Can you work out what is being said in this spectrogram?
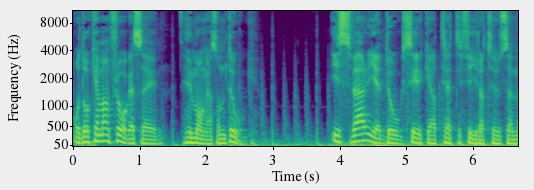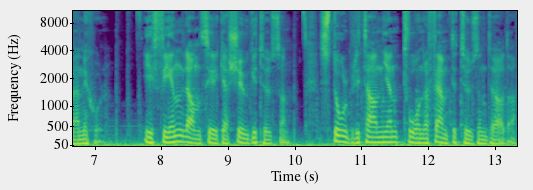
Och då kan man fråga sig hur många som dog. I Sverige dog cirka 34 000 människor. I Finland cirka 20 000. Storbritannien 250 000 döda.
